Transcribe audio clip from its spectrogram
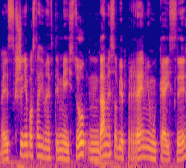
e, skrzynię postawimy w tym miejscu, mm, damy sobie premium case'y,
